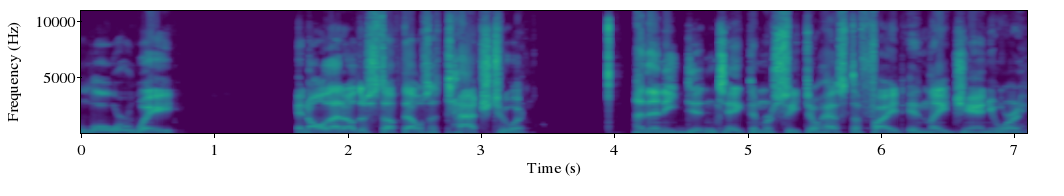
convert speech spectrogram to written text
lower weight and all that other stuff that was attached to it? And then he didn't take the Mercito Gesta fight in late January.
